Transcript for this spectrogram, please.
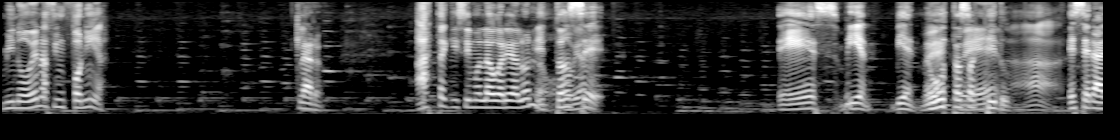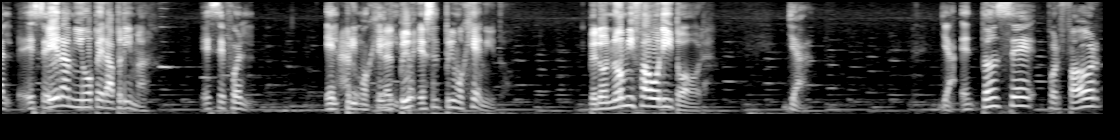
Mi novena sinfonía. Claro. Hasta que hicimos la guardia de los lobos, Entonces. Es. Bien, bien. Me gusta su Buena. actitud. Ese era el. Ese, Era mi ópera prima. ese fue el. El Claro, primogénito. era el prim- es el primogénito. Pero no mi favorito ahora. Ya. Ya. Entonces, por favor,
